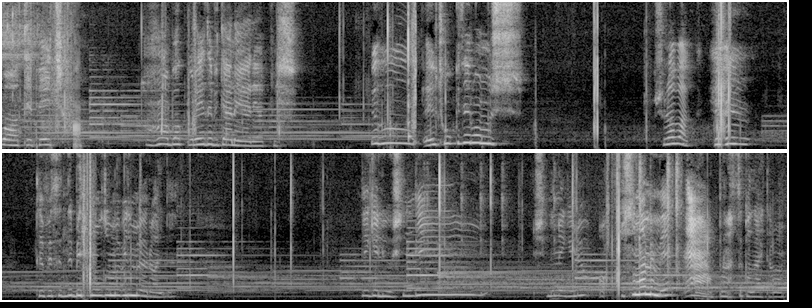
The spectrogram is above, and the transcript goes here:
Hoppa tepeye çık. Aha bak buraya da bir tane yer yapmış. Yuhu ev çok güzel olmuş. Şuna bak. Tepesinde bir şey olduğumu bilmiyor herhalde. Ne geliyor şimdi? Şimdi ne geliyor? Aa, tsunami mi? Ee, burası kolay tamam.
